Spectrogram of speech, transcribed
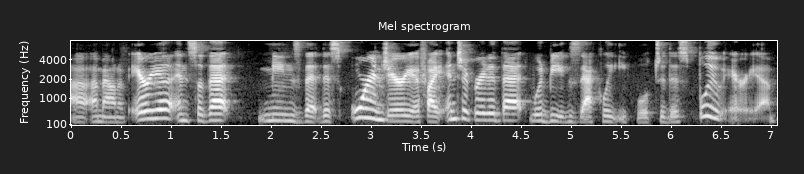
uh, amount of area, and so that means that this orange area, if I integrated that, would be exactly equal to this blue area.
